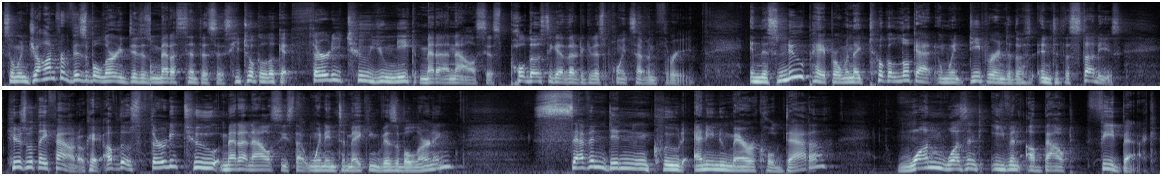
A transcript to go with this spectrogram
So when John for Visible Learning did his meta-synthesis, he took a look at 32 unique meta-analysis, pulled those together to get his 0.73. In this new paper, when they took a look at and went deeper into the, into the studies, here's what they found. Okay, of those 32 meta-analyses that went into making visible learning, seven didn't include any numerical data. One wasn't even about feedback.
